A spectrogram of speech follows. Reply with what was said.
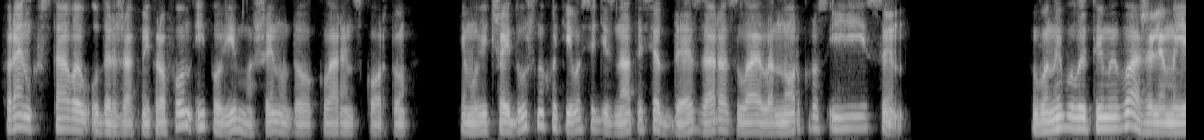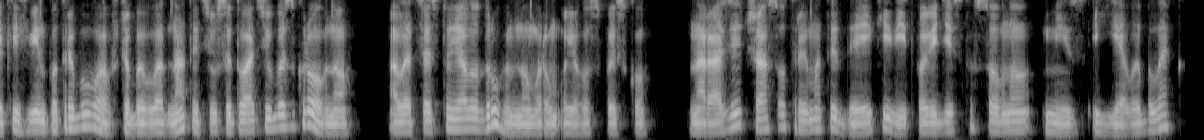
Френк вставив у держак мікрофон і повів машину до Кларенс-корту. Йому відчайдушно хотілося дізнатися, де зараз Лайла Норкрос і її син. Вони були тими важелями, яких він потребував, щоби владнати цю ситуацію безкровно, але це стояло другим номером у його списку. Наразі час отримати деякі відповіді стосовно міз Єви Блек.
